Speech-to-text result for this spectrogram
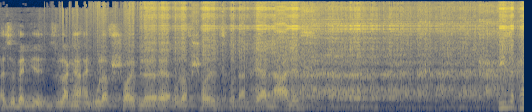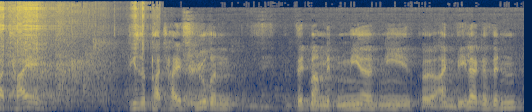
Also wenn solange ein Olaf Schäuble, äh, Olaf Scholz und Andrea Nahles diese Partei, diese Partei führen, wird man mit mir nie äh, einen Wähler gewinnen,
